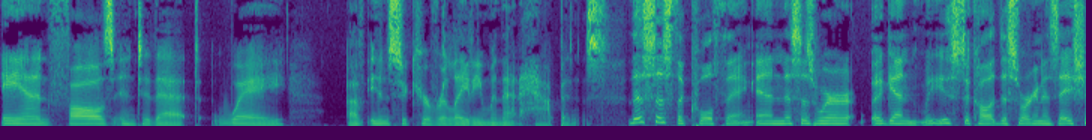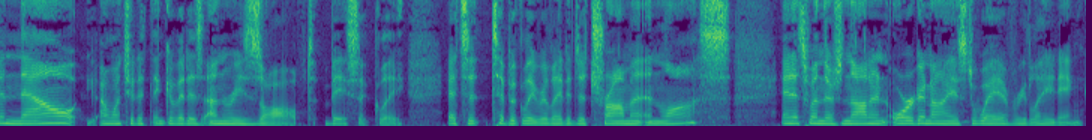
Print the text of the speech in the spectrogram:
and falls into that way of insecure relating when that happens. This is the cool thing. And this is where, again, we used to call it disorganization. Now I want you to think of it as unresolved, basically. It's uh, typically related to trauma and loss. And it's when there's not an organized way of relating.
